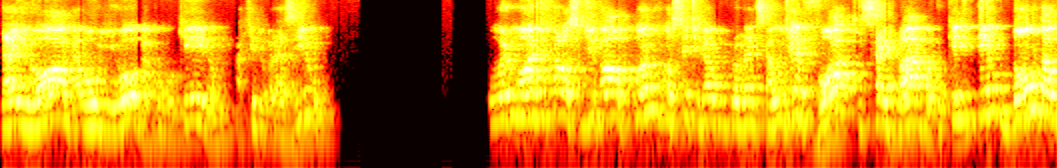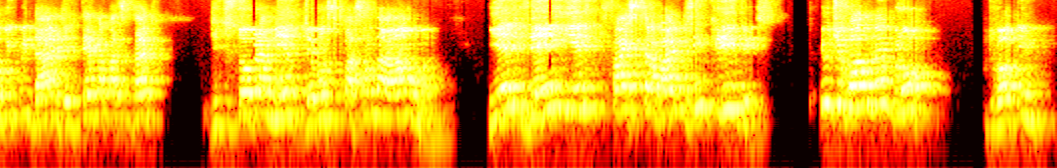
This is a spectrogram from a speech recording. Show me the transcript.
da yoga, ou yoga, como queiram, aqui do Brasil, o Hermógenes falou assim, Dival, quando você tiver algum problema de saúde, evoque Saibaba, porque ele tem o dom da ubiquidade, ele tem a capacidade de desdobramento, de emancipação da alma. E ele vem e ele faz trabalhos incríveis. E o Divaldo lembrou. O Divaldo tem,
